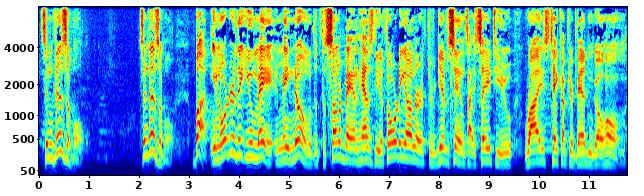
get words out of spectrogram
It's invisible. It's invisible. But in order that you may, may know that the Son of Man has the authority on earth to forgive sins, I say to you, rise, take up your bed, and go home.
